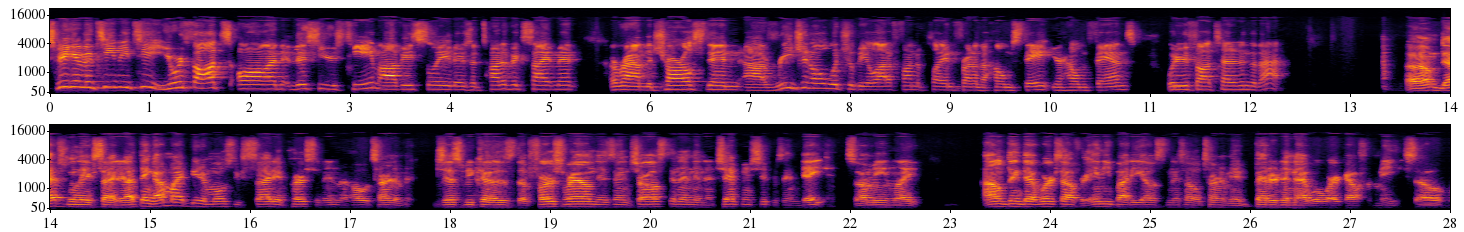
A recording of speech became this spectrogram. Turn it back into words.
Speaking of the TBT, your thoughts on this year's team? Obviously, there's a ton of excitement around the Charleston uh, regional, which will be a lot of fun to play in front of the home state, your home fans. What are your thoughts headed into that? I'm definitely excited. I think I might be the most excited person in the whole tournament just because the first round is in Charleston and then the championship is in Dayton. So, I mean, like, I don't think that works out for anybody else in this whole tournament better than that will work out for me. So,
